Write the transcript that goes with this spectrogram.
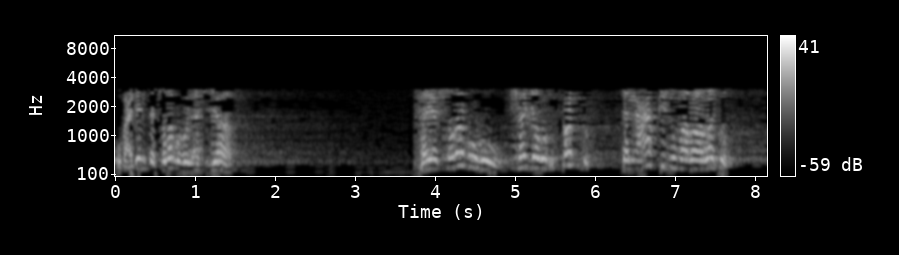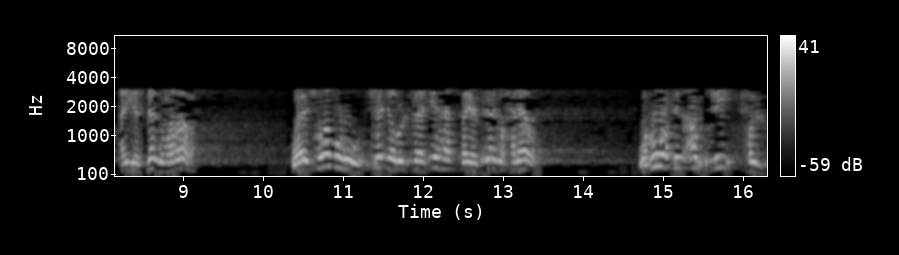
وبعدين تشربه الأشجار فيشربه شجر الصبر تنعقد مرارته أي يزداد مرارة. ويشربه شجر الفاكهة فيزداد حلاوة. وهو في الأصل حلو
